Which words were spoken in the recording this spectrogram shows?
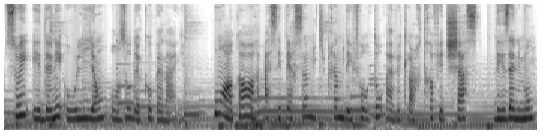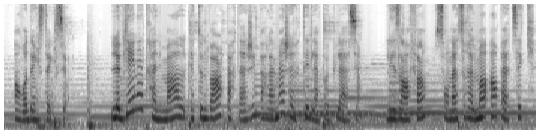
tué et donné au lion aux eaux de Copenhague. Ou encore à ces personnes qui prennent des photos avec leurs trophées de chasse des animaux en voie d'extinction. Le bien-être animal est une valeur partagée par la majorité de la population. Les enfants sont naturellement empathiques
